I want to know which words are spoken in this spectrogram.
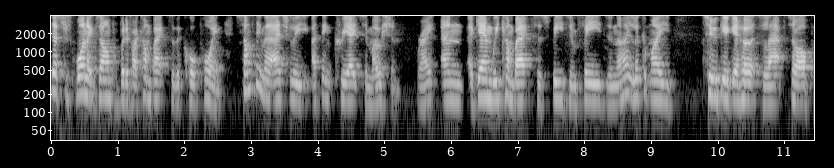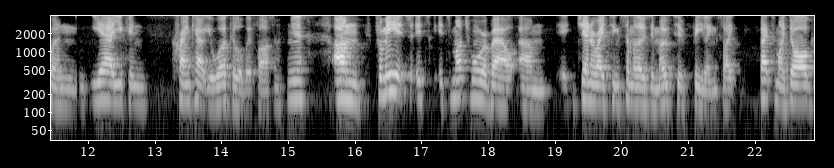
that's just one example. But if I come back to the core point, something that actually I think creates emotion right? And again, we come back to speeds and feeds, and I look at my two gigahertz laptop, and yeah, you can crank out your work a little bit faster. Yeah. Um, for me, it's it's it's much more about um, generating some of those emotive feelings, like back to my dog,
